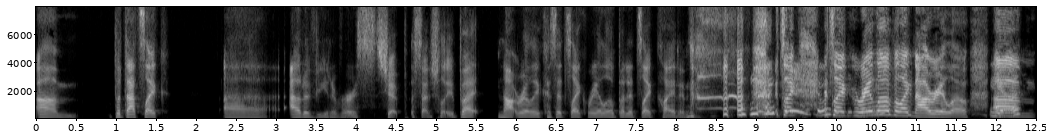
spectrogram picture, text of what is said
um but that's like uh out of universe ship essentially but not really because it's like Reylo, but it's like Clyde and it's like it's like Reylo, but like not Reylo. Yeah. Um,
